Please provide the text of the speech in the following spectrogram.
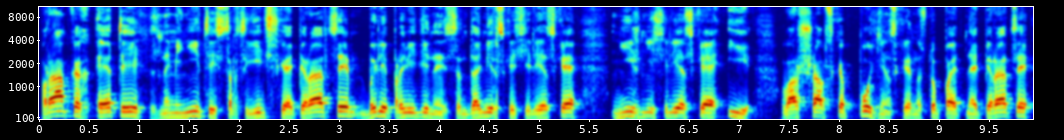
В рамках этой знаменитой стратегической операции были проведены Сандомирско-Селецкая, Нижнесилецкая и Варшавско-Путинская наступательные операции,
